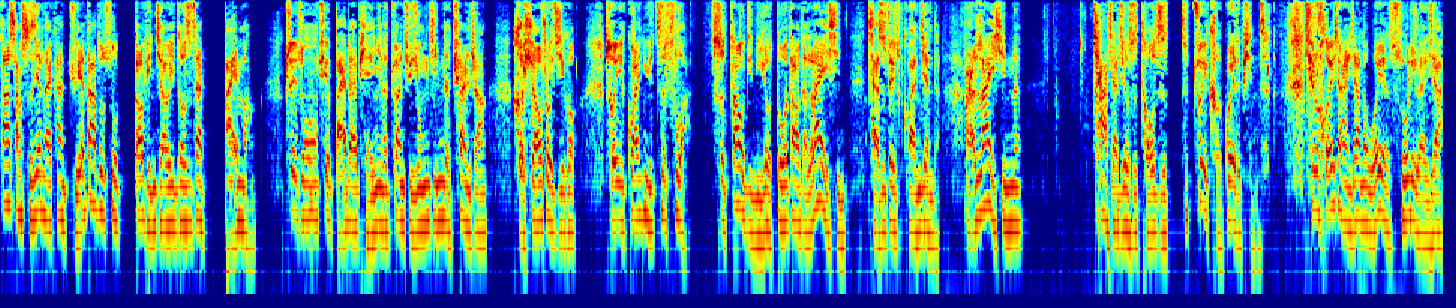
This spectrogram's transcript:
拉长时间来看，绝大多数高频交易都是在白忙。最终却白白便宜了赚取佣金的券商和销售机构，所以关于致富啊，是到底你有多大的耐心才是最关键的，而耐心呢，恰恰就是投资最可贵的品质。其实回想一下呢，我也梳理了一下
